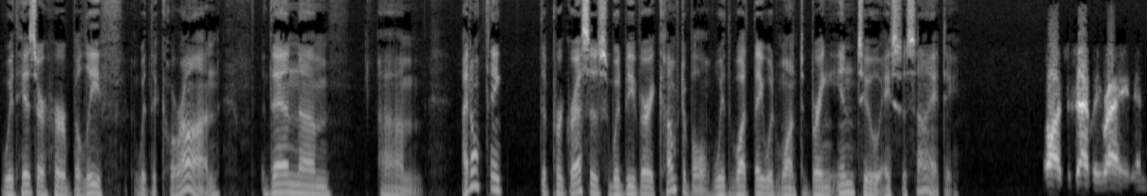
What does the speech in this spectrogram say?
with his or her belief with the Quran, then um, um, I don't think the progressives would be very comfortable with what they would want to bring into a society. Well, that's exactly right. And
